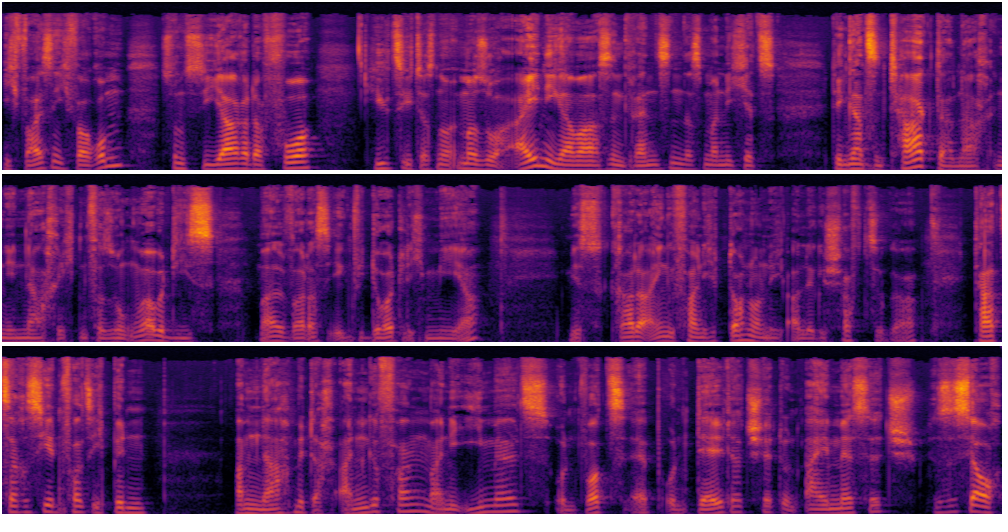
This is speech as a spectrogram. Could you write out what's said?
Ich weiß nicht warum, sonst die Jahre davor hielt sich das noch immer so einigermaßen Grenzen, dass man nicht jetzt den ganzen Tag danach in den Nachrichten versunken war. Aber diesmal war das irgendwie deutlich mehr. Mir ist gerade eingefallen, ich habe doch noch nicht alle geschafft sogar. Tatsache ist jedenfalls, ich bin am Nachmittag angefangen, meine E-Mails und WhatsApp und Delta-Chat und iMessage. Das ist ja auch,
